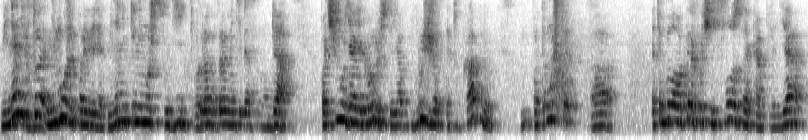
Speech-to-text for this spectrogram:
Меня никто не может проверять, меня никто не может судить. Вот Кроме, кроме тебя самого. Да. Почему я и говорю, что я выжил эту каплю? Потому что а, это была, во-первых, очень сложная капля. Я,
